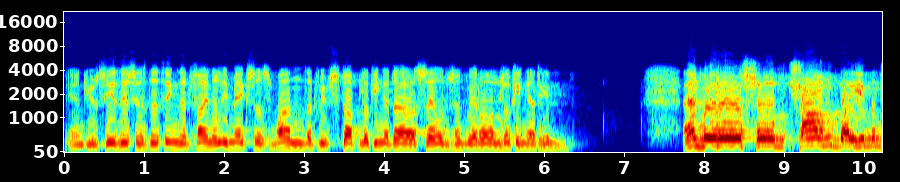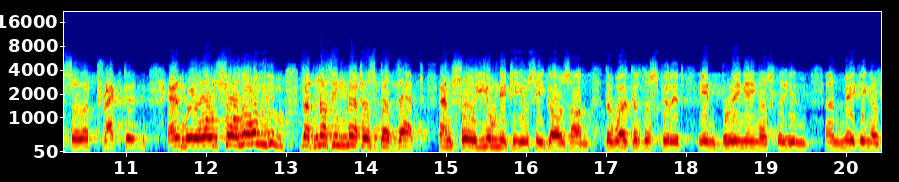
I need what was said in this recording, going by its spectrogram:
And you see, this is the thing that finally makes us one, that we've stopped looking at ourselves and we're all looking at Him. And we're all so charmed by Him and so attracted, and we all so love Him that nothing matters but that. And so unity, you see, goes on, the work of the Spirit in bringing us to Him and making us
